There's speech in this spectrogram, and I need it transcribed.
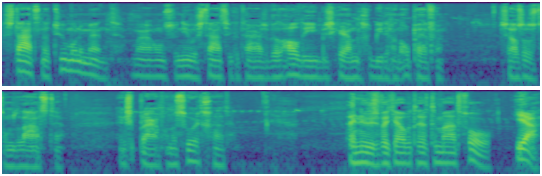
staatsnatuurmonument. Maar onze nieuwe staatssecretaris wil al die beschermde gebieden gaan opheffen. Zelfs als het om de laatste exemplaar van de soort gaat. En nu is wat jou betreft de maat vol. Ja,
